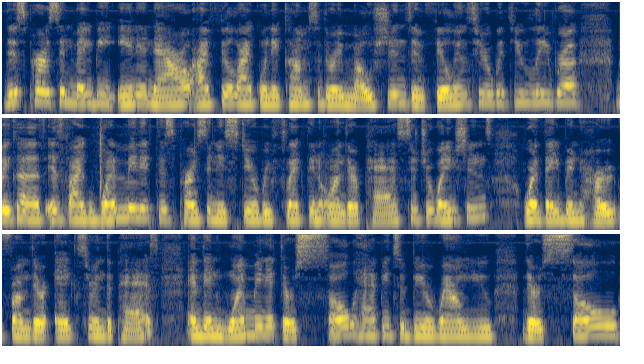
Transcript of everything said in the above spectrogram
this person may be in and out, I feel like, when it comes to their emotions and feelings here with you, Libra, because it's like one minute this person is still reflecting on their past situations where they've been hurt from their ex or in the past. And then one minute they're so happy to be around you. They're so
